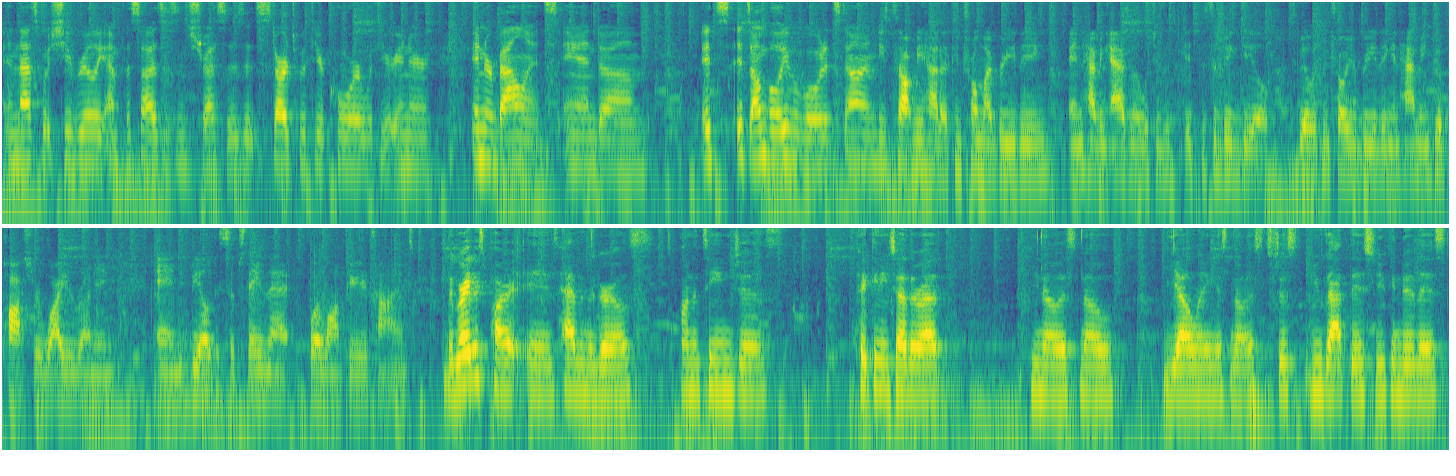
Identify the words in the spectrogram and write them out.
And that's what she really emphasizes and stresses. It starts with your core, with your inner, inner balance. And um, it's, it's unbelievable what it's done. He's taught me how to control my breathing and having asthma, which is a, it's a big deal, to be able to control your breathing and having good posture while you're running and be able to sustain that for a long period of time. The greatest part is having the girls on the team just picking each other up. You know, it's no yelling, it's no, it's just you got this, you can do this.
